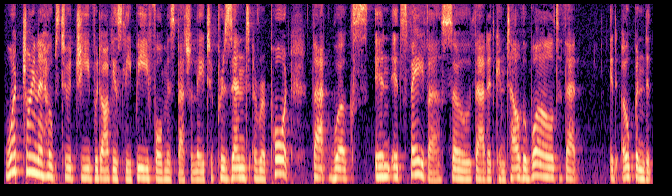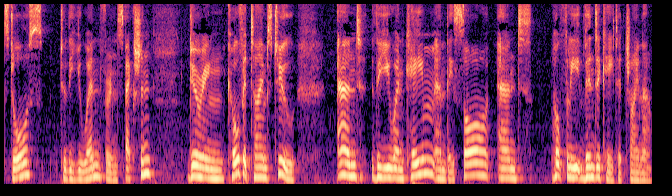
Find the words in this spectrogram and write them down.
What China hopes to achieve would obviously be for Ms. Bachelet to present a report that works in its favor so that it can tell the world that it opened its doors to the UN for inspection during COVID times too. And the UN came and they saw and hopefully vindicated China.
